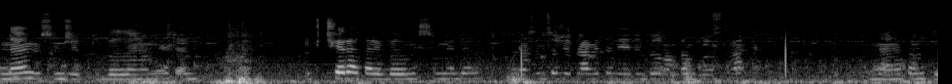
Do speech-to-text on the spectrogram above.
Ne, myslím, že to byl jenom jeden. I včera tady byl, myslím, jeden. Já jsem myslel, že právě ten jeden byl na tam straně. Ne, na tam tu.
